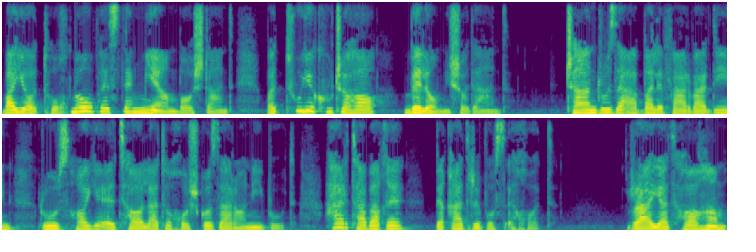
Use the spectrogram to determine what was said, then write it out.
و یا تخمه و پسته می باشتند و توی کوچه ها ولو می شدند. چند روز اول فروردین روزهای اطالت و خوشگذرانی بود. هر طبقه به قدر وسع خود. رعیت ها هم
